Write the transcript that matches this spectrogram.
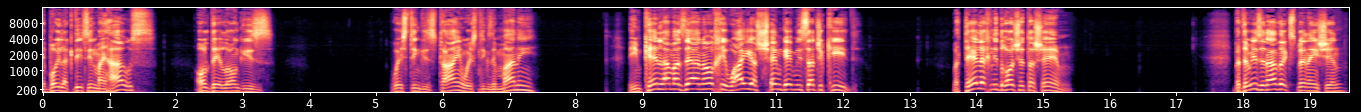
A boy like this in my house, all day long is wasting his time, wasting the money. ואם כן, למה זה אנוכי? Why Hashem gave me such a kid? ותלך לדרוש את השם. But there is another explanation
